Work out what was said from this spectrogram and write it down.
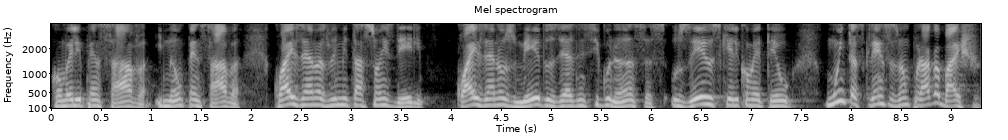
como ele pensava e não pensava, quais eram as limitações dele, quais eram os medos e as inseguranças, os erros que ele cometeu, muitas crenças vão por água abaixo.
